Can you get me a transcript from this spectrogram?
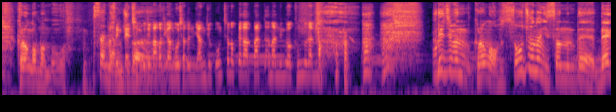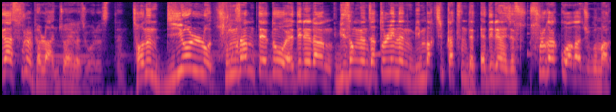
그런 것만 먹어. 비싼 양주가 친구 집 아버지가 모셔둔 양주 꽁쳐 먹다가 바다 맞는 거 국물한 우리 집은 그런 거 없어. 소주는 있었는데 내가 술을 별로 안 좋아해가지고 어렸을 땐. 저는 리얼로 중3 때도 애들이랑 미성년자 뚫리는 민박집 같은데 애들이랑 이제 수- 술 갖고 와가지고 막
